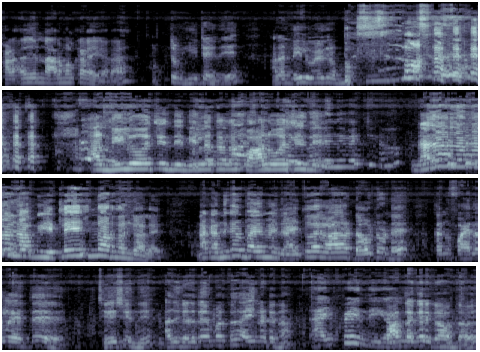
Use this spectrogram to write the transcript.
కడాయి అది నార్మల్ కడాయి కదా? మొత్తం హీట్ అయింది. అలా నీళ్ళు పోయి బస్. ఆ నీళ్ళు వచ్చింది నీళ్ళ తర్వాత పాలు వచ్చింది గదే అర్థం కాలే నాకు ఎట్లా చేసిందో అర్థం కాలే. నాకు అందుకని భయం అయింది అవుతుందా కాదా? డౌట్ ఉండే. కానీ ఫైనల్గా అయితే చేసింది. అది గది టైం పడుతుంది? అయినట్టేనా? అయిపోయింది ఇక. వాళ్ళ దగ్గరికి కావద్దా అవి?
